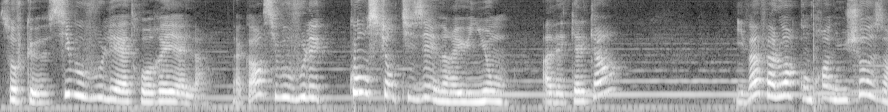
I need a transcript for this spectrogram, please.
Sauf que si vous voulez être au réel Si vous voulez conscientiser une réunion avec quelqu'un, il va falloir comprendre une chose.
